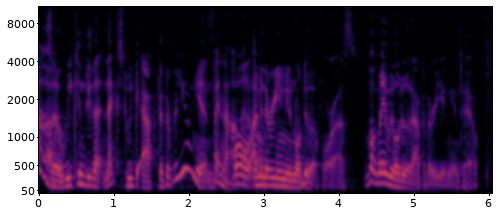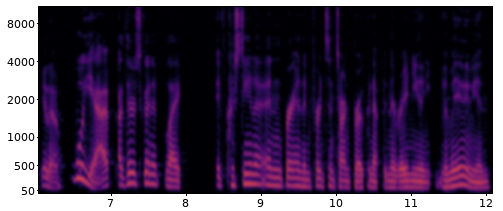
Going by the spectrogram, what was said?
Oh, So we can do that next week after the reunion. Phenomenal. Well, I mean, the reunion will do it for us, but maybe we'll do it after the reunion too. You know. well, yeah. There's going to like if Christina and Brandon, for instance, aren't broken up in the reunion, reunion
